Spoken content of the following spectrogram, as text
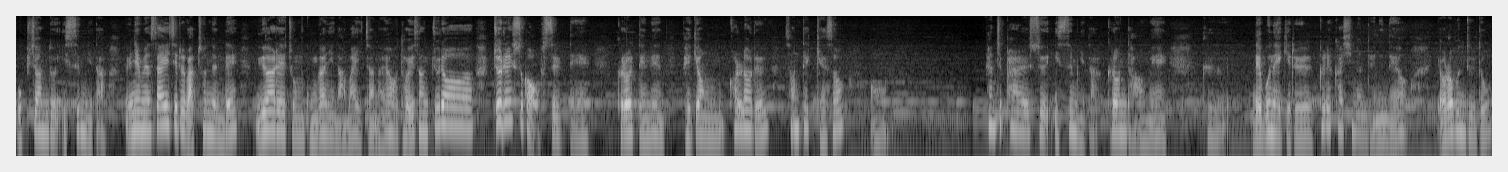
옵션도 있습니다 왜냐면 사이즈를 맞췄는데 위아래 좀 공간이 남아 있잖아요 더 이상 줄여 줄일 수가 없을 때 그럴 때는 배경 컬러를 선택해서 어, 편집할 수 있습니다. 그런 다음에 그 내보내기를 클릭하시면 되는데요. 여러분들도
